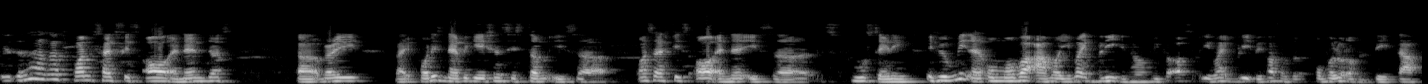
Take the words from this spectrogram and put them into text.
it's not just one size fits all and then just uh, very like for this navigation system is uh, one size fits all and then it's uh, smooth sailing. If you meet an mobile armor, you might bleed, you know, because you might bleed because of the overload of the data.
